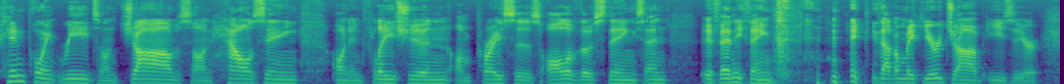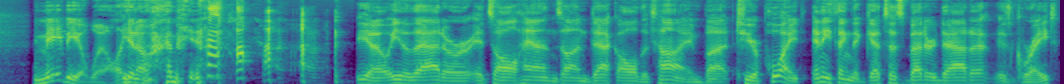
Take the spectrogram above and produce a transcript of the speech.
pinpoint reads on jobs, on housing, on inflation, on prices, all of those things. And if anything, maybe that'll make your job easier. Maybe it will. You know, I mean, you know, either that or it's all hands on deck all the time. But to your point, anything that gets us better data is great.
